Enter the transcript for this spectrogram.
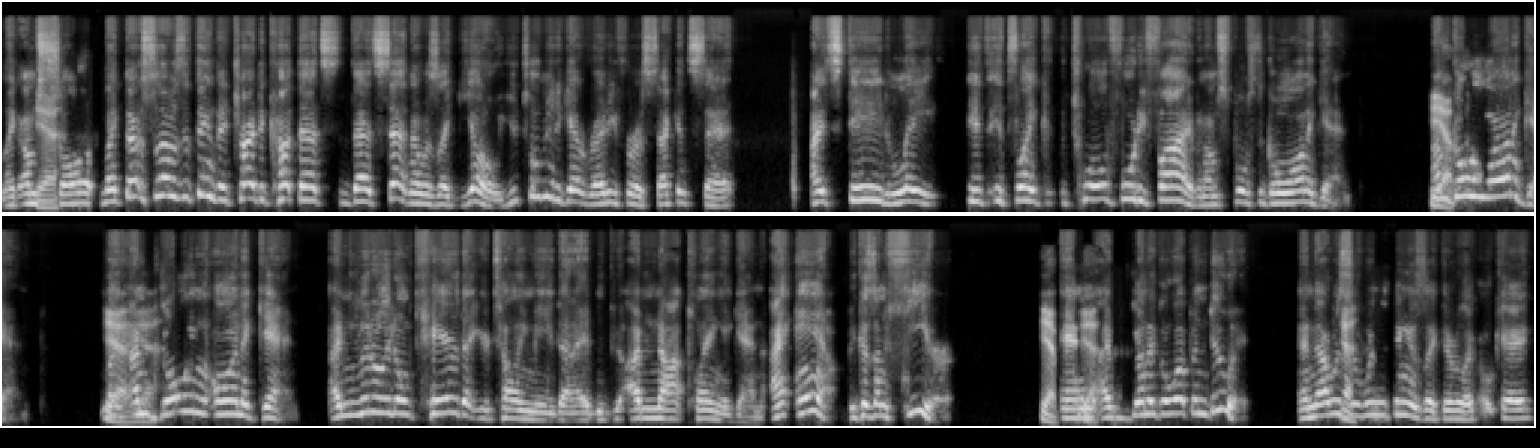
Like I'm Yeah. sorry. Like that. So that was the thing. They tried to cut that that set, and I was like, "Yo, you told me to get ready for a second set. I stayed late. It, it's like twelve forty five, and I'm supposed to go on again. Yeah. I'm going on again. Like, Yeah, I'm yeah. going on again. I literally don't care that you're telling me that I'm I'm not playing again. I am because I'm here Yeah. and yeah. I'm gonna go up and do it. And that was the weird thing is like they were like, okay.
